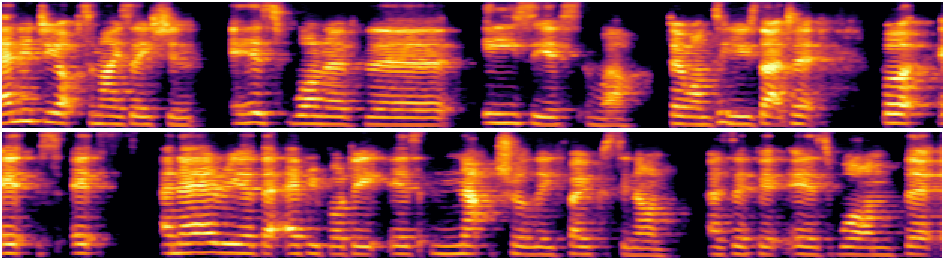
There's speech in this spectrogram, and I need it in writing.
energy optimization is one of the easiest, well, don't want to use that to, but it's it's an area that everybody is naturally focusing on as if it is one that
